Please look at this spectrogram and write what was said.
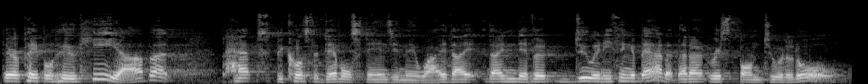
There are people who hear, but perhaps because the devil stands in their way, they, they never do anything about it. They don't respond to it at all.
